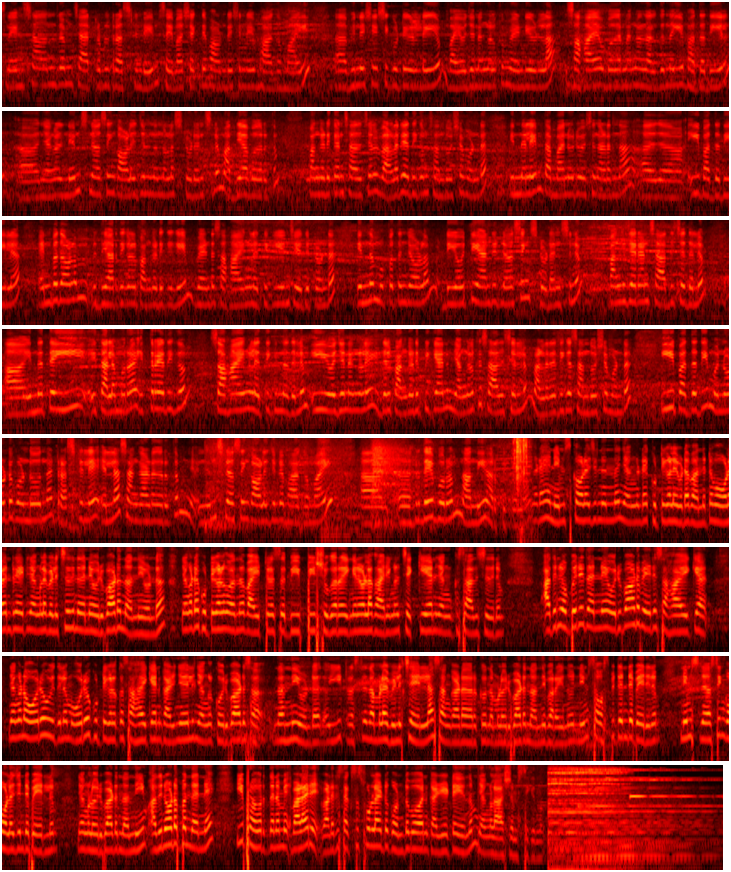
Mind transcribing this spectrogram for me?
സ്നേഹസാന്ദ്രം charitable ട്രസ്റ്റിന്റെയും Sevashakti ഫൗണ്ടേഷന്റെയും ഭാഗമായി ഭിന്നശേഷി കുട്ടികളുടെയും വയോജനങ്ങൾക്കും വേണ്ടിയുള്ള സഹായ ഉപകരണങ്ങൾ നൽകുന്ന ഈ പദ്ധതിയിൽ ഞങ്ങൾ നിംസ് നഴ്സിംഗ് കോളേജിൽ നിന്നുള്ള സ്റ്റുഡൻസിനും അധ്യാപകർക്കും പങ്കെടുക്കാൻ സാധിച്ചാൽ വളരെയധികം സന്തോഷമുണ്ട്. ഇന്നലെയും തമ്പാനൂർ വെച്ച് നടന്ന ഈ പദ്ധതിയിൽ എൺപതോളം വിദ്യാർത്ഥികൾ പങ്കെടുക്കുകയും വേണ്ട സഹായങ്ങൾ എത്തിക്കുകയും ചെയ്തിട്ടുണ്ട്. ഇന്നും മുപ്പത്തഞ്ചോളം D O T and nursing സ്റ്റുഡൻസിനും പങ്കുചേരാൻ സാധിച്ചതിലും ഇന്നത്തെ ഈ തലമുറ ഇത്രയധികം സഹായങ്ങൾ എത്തിക്കുന്നതിലും ഈ യുവജനങ്ങളെ ഇതിൽ പങ്കെടുപ്പിക്കാനും ഞങ്ങൾക്ക് സാധിച്ചതിലും വളരെയധികം സന്തോഷമുണ്ട്. ഈ പദ്ധതി മുന്നോട്ട് കൊണ്ടുപോകുന്ന ട്രസ്റ്റിലെ എല്ലാ സംഘാടകർക്കും നിംസ് നഴ്സിംഗ് കോളേജിന്റെ ഭാഗമായി ഹൃദയപൂർവം നന്ദി അർപ്പിക്കുന്നു. ഞങ്ങളുടെ നിംസ് കോളേജിൽ നിന്ന് ഞങ്ങളുടെ കുട്ടികൾ ഇവിടെ വന്നിട്ട് വോളണ്ടിയർ ആയിട്ട് ഞങ്ങളെ വിളിച്ചതിന് തന്നെ ഒരുപാട് നന്ദിയുണ്ട്. ഞങ്ങളുടെ കുട്ടികൾ വന്ന് വൈറ്റൽസ് ബി ഷുഗർ ഇങ്ങനെയുള്ള കാര്യങ്ങൾ ചെക്ക് ചെയ്യാൻ ഞങ്ങൾക്ക് സാധിച്ചതിനും അതിനുപരി തന്നെ ഒരുപാട് പേരെ സഹായിക്കാൻ ഞങ്ങളുടെ ഓരോ ഇതിലും ഓരോ കുട്ടികൾക്ക് സഹായിക്കാൻ കഴിഞ്ഞതിൽ ഞങ്ങൾക്ക് ഒരുപാട് നന്ദിയുണ്ട്. ഈ ട്രസ്റ്റ് നമ്മളെ വിളിച്ച എല്ലാ സംഘാടകർക്കും നമ്മൾ ഒരുപാട് നന്ദി പറയുന്നു. നിംസ് ഹോസ്പിറ്റലിന്റെ പേരിലും നിംസ് നഴ്സിംഗ് കോളേജിന്റെ പേരിലും ഞങ്ങൾ ഒരുപാട് നന്ദിയും. അതിനോടൊപ്പം തന്നെ ഈ പ്രവർത്തനം വളരെ വളരെ സക്സസ്ഫുള്ളായിട്ട് കൊണ്ടുപോകാൻ കഴിയട്ടെ എന്നും ഞങ്ങൾ ആശംസിക്കുന്നു.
